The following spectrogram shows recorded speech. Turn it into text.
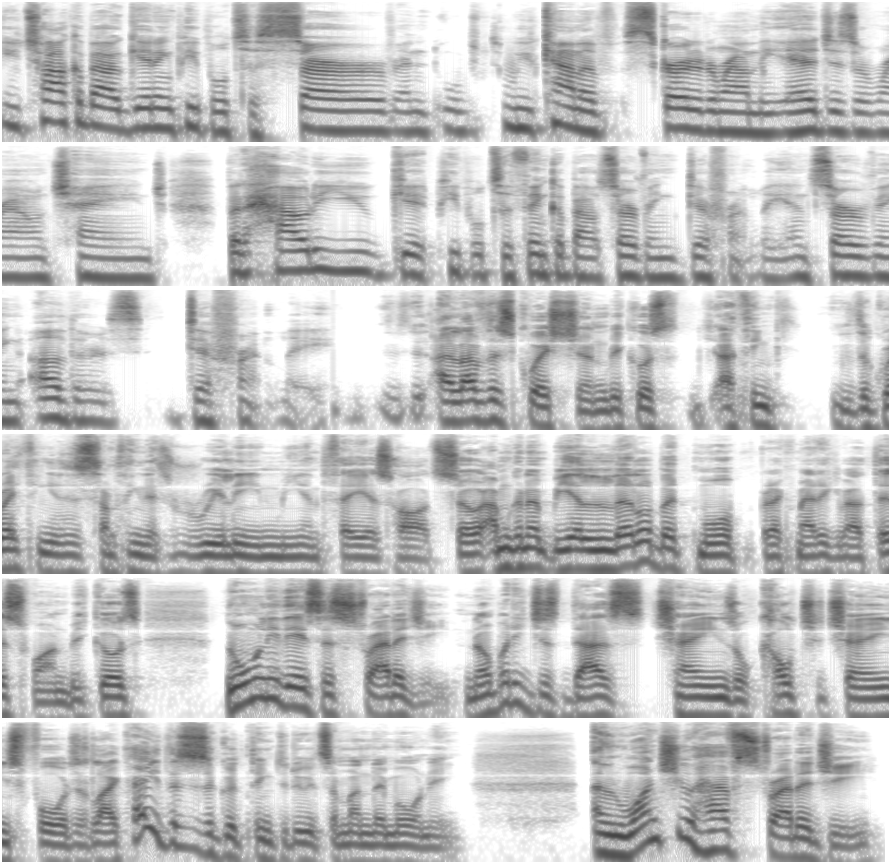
you talk about getting people to serve, and we've kind of skirted around the edges around change. But how do you get people to think about serving differently and serving others differently? I love this question because I think the great thing is it's something that's really in me and Thayer's heart. So I'm going to be a little bit more pragmatic about this one because normally there's a strategy. Nobody just does change or culture change for just like, hey, this is a good thing to do. It's a Monday morning. And once you have strategy,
